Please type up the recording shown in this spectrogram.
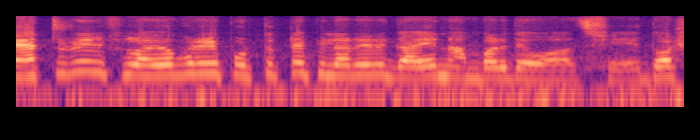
মেট্রো রেল ফ্লাইওভারের প্রত্যেকটা পিলারের গায়ে নাম্বার দেওয়া আছে। দশ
